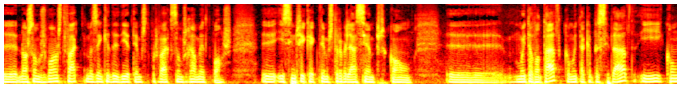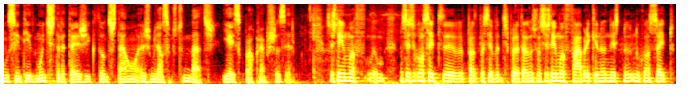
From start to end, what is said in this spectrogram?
Eh, nós somos bons, de facto, mas em cada dia temos de provar que somos realmente bons. Eh, isso significa que temos de trabalhar sempre com eh, muita vontade, com muita capacidade e com um sentido muito estratégico de onde estão as melhores oportunidades. E é isso que procuramos fazer. Vocês têm uma. Não sei se o conceito pode parecer disparatado, mas vocês têm uma fábrica no, neste, no, conceito.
